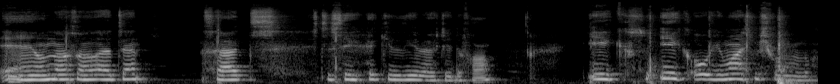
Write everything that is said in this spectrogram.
Ee, ondan sonra zaten saat işte 8 diye başladı falan. İlk, ilk oyumu açmış bulundum.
